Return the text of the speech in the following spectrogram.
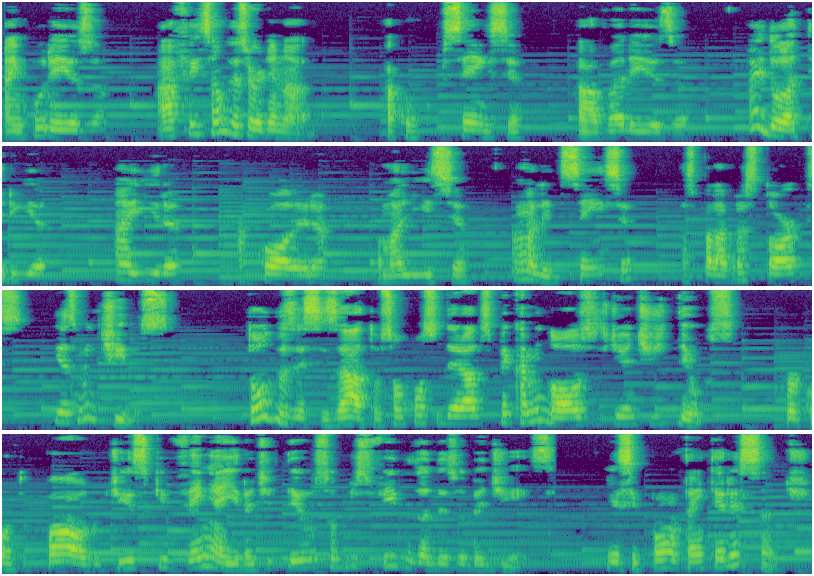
a impureza, a afeição desordenada, a concupiscência, a avareza, a idolatria, a ira, a cólera, a malícia, a maledicência, as palavras torpes e as mentiras. Todos esses atos são considerados pecaminosos diante de Deus, porquanto Paulo diz que vem a ira de Deus sobre os filhos da desobediência. Esse ponto é interessante.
